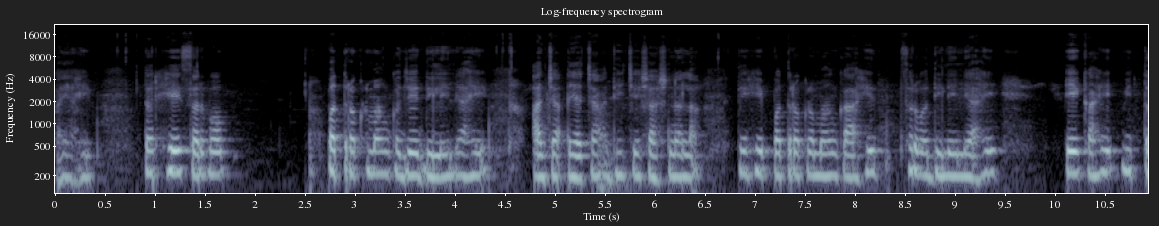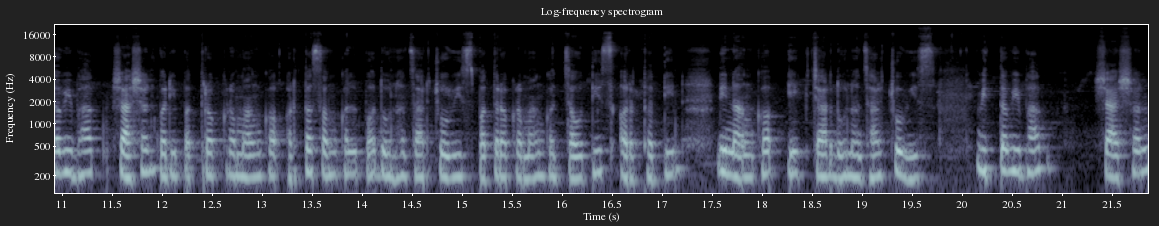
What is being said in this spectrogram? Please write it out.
काय आहे. तर हे सर्व पत्र क्रमांक जे दिलेले आहे आजा याच्या आधीचे शासनाला ते हे पत्र क्रमांक आहेत सर्व दिलेले आहे. एक आहे वित्त विभाग शासन परिपत्रक क्रमांक अर्थसंकल्प दोन हज़ार चोवीस, पत्र क्रमांक चौतीस, अर्थ तीन, दिनांक एक चार दोन हज़ार चोवीस. वित्त विभाग शासन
